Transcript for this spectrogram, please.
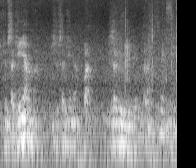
je trouve ça génial, je trouve ça génial, voilà, ça. Voilà. Merci.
